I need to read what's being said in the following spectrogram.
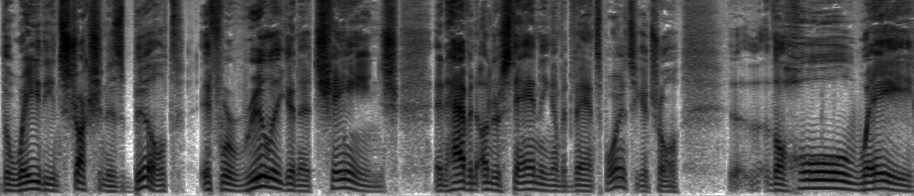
the way the instruction is built. If we're really going to change and have an understanding of advanced buoyancy control, the whole way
